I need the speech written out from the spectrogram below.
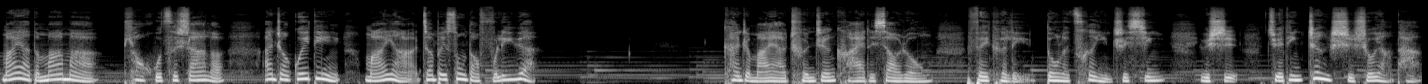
玛雅的妈妈跳湖自杀了。按照规定，玛雅将被送到福利院。看着玛雅纯真可爱的笑容，菲克里动了恻隐之心，于是决定正式收养她。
